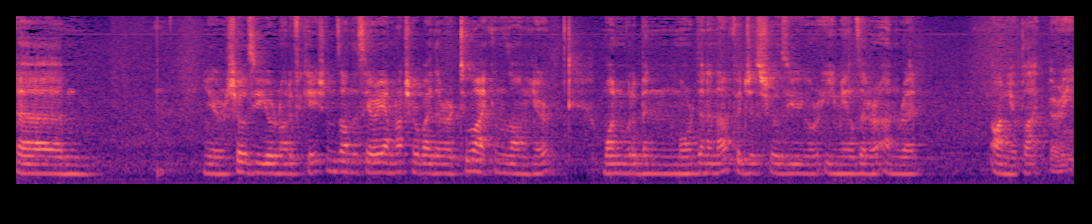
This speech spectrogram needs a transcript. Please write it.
Um, here shows you your notifications on this area. I'm not sure why there are two icons on here. One would have been more than enough. It just shows you your emails that are unread on your BlackBerry.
